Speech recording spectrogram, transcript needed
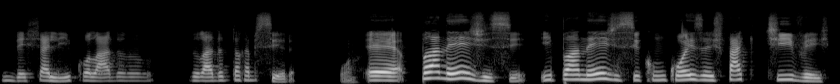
Deixa ali colado no- do lado da tua cabeceira. É, planeje-se e planeje-se com coisas factíveis.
